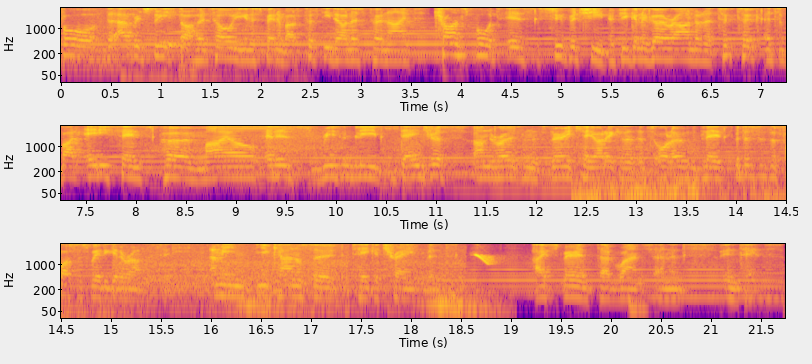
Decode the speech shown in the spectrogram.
for the average three-star hotel, you're gonna spend about $50 per night. Transport is super cheap. If you're gonna go around on a tuk-tuk, it's about 80 cents per mile. It is reasonably dangerous on the roads and it's very chaotic and it's all over the place, but this is the fastest way to get around the city. I mean, you can also take a train, but I experienced that once and it's intense.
